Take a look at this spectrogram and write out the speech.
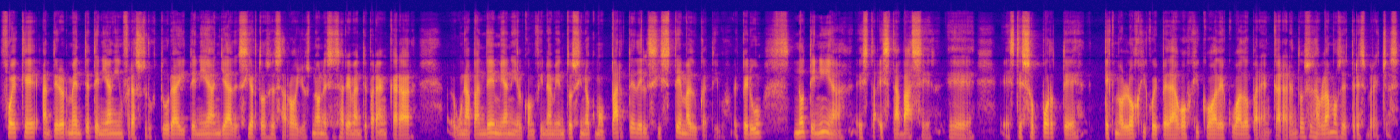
fue que anteriormente tenían infraestructura y tenían ya ciertos desarrollos, no necesariamente para encarar una pandemia ni el confinamiento, sino como parte del sistema educativo. El Perú no tenía esta, esta base, eh, este soporte tecnológico y pedagógico adecuado para encarar. Entonces hablamos de tres brechas,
